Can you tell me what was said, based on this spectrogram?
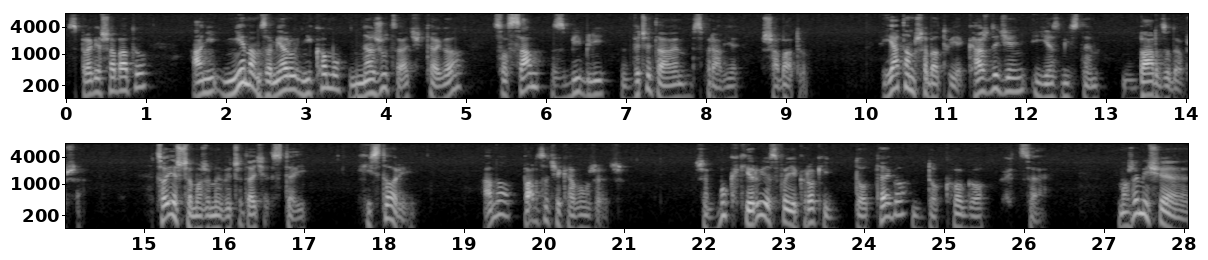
w sprawie szabatu, ani nie mam zamiaru nikomu narzucać tego, co sam z Biblii wyczytałem w sprawie szabatu. Ja tam szabatuję każdy dzień i jest mi z tym bardzo dobrze. Co jeszcze możemy wyczytać z tej historii? Ano, bardzo ciekawą rzecz, że Bóg kieruje swoje kroki do tego, do kogo chce. Możemy się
